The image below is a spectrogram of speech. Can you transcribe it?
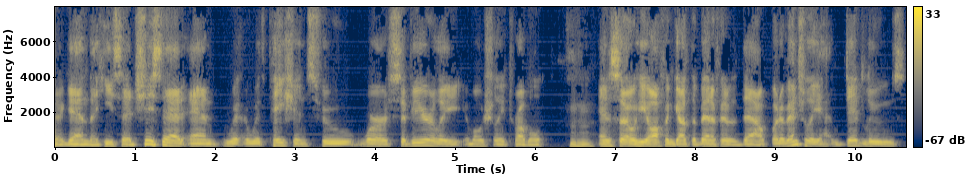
again that he said she said and w- with patients who were severely emotionally troubled mm-hmm. and so he often got the benefit of the doubt but eventually did lose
